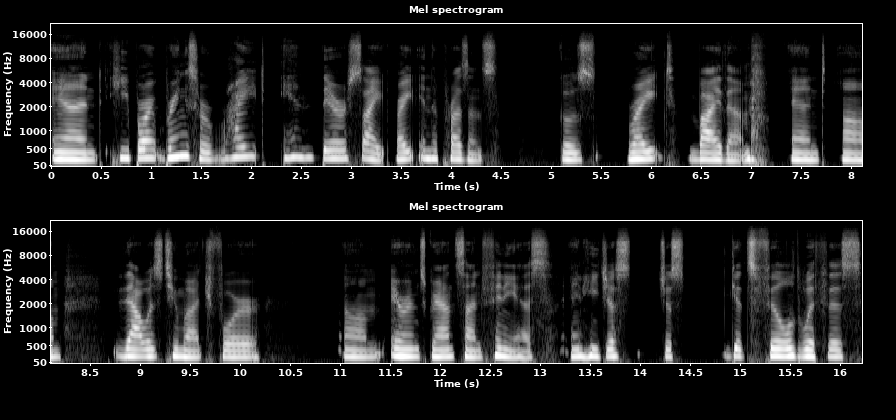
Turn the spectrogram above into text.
and he br- brings her right in their sight, right in the presence, goes right by them, and um, that was too much for um, Aaron's grandson Phineas, and he just just gets filled with this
